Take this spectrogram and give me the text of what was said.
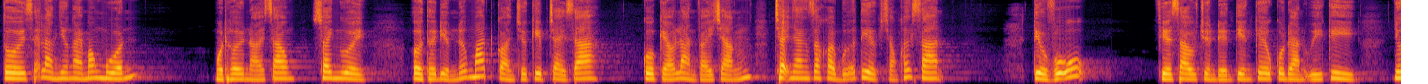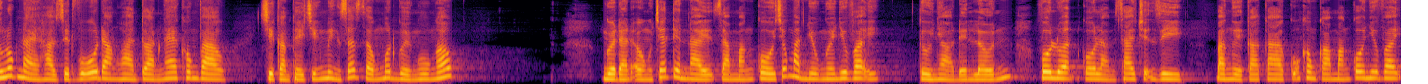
Tôi sẽ làm như ngài mong muốn. Một hơi nói xong, xoay người. Ở thời điểm nước mắt còn chưa kịp chảy ra, cô kéo làn váy trắng, chạy nhanh ra khỏi bữa tiệc trong khách sạn. Tiểu Vũ! Phía sau truyền đến tiếng kêu của đoàn úy kỳ, nhưng lúc này Hào Duyệt Vũ đang hoàn toàn nghe không vào, chỉ cảm thấy chính mình rất giống một người ngu ngốc. Người đàn ông chết tiền này dám mắng cô trước mặt nhiều người như vậy. Từ nhỏ đến lớn, vô luận cô làm sai chuyện gì, ba người ca ca cũng không có mắng cô như vậy.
